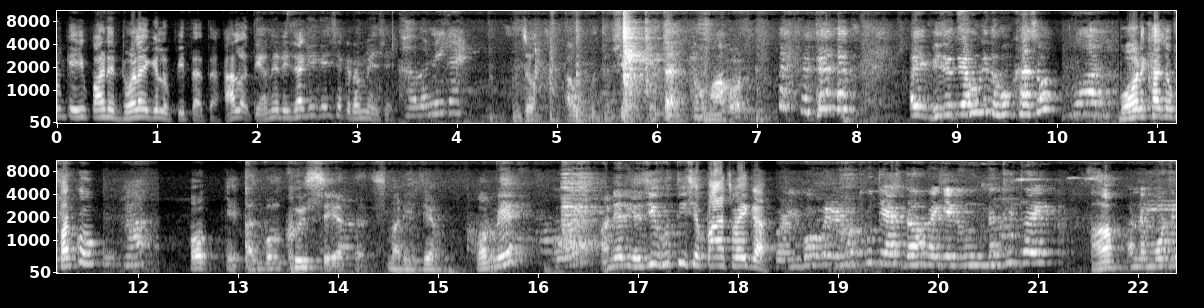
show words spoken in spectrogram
એમ કે એ પાણી ઢોળાઈ ગયેલું પીતા હતા. હાલો ત્યાં અને જાગી ગઈ છે કે રમે છે? ખબર નહીં કાંઈ. જો આવું બધું છે. અઈ બીજું તે શું કીધું હું ખાશો? બોર્ડ ખાશો પાકું ઓકે. આજ બહુ ખુશ છે મારી જેમ. મમ્મી અનેરી હજી હુતી છે પાંચ વાગ્યા. પણ બપોરે દસ ઊંઘ નથી થઈ. હા? અને મોઢે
